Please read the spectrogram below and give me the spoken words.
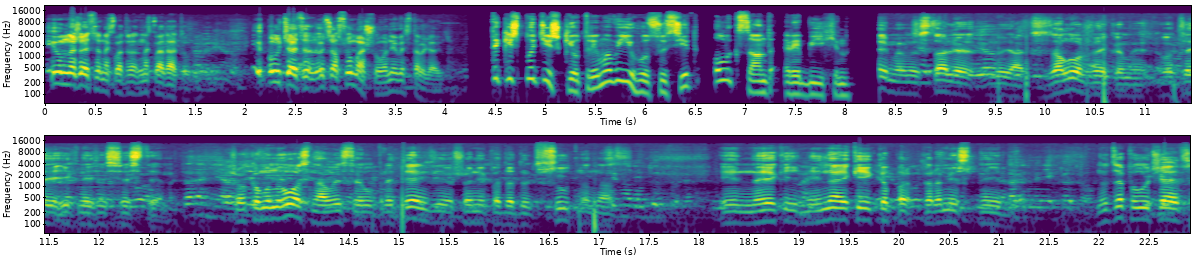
і умножається на, квадрат, на квадратуру. І виходить оця сума, що вони виставляють. Такі ж платіжки отримав і його сусід Олександр Рябіхін. Ми стали ну як, заложниками цієї їхньої системи. Що комунгос нам виставив претензії, що вони подадуть в суд на нас І на який, ні на який компро- компроміс не йде. Ну це виходить,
